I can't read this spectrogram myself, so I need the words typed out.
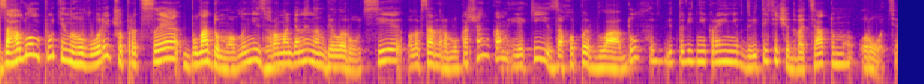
Загалом Путін говорить, що про це була домовленість з громадянином Білорусі Олександром Лукашенком, який захопив владу в відповідній країні в 2020 році.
